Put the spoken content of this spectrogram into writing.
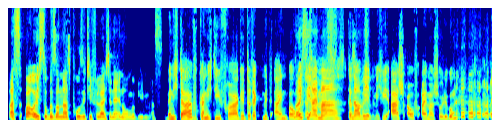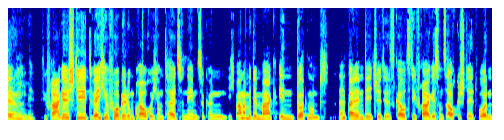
was bei euch so besonders positiv vielleicht in Erinnerung geblieben ist. Wenn ich darf, kann ich die Frage direkt mit einbauen. Soll ich sie einmal, passt, genau, wie, nämlich wie Arsch auf Eimer, Entschuldigung. ähm, die Frage steht, welche Vorbildung brauche ich, um teilzunehmen zu können? Ich war mal mit dem Marc in Dortmund ne, bei den Digital Scouts. Die Frage ist uns auch gestellt worden.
